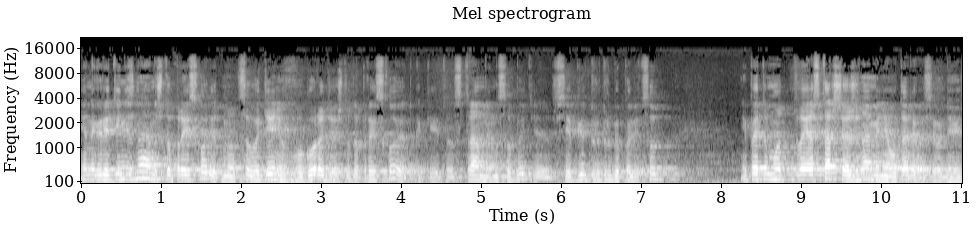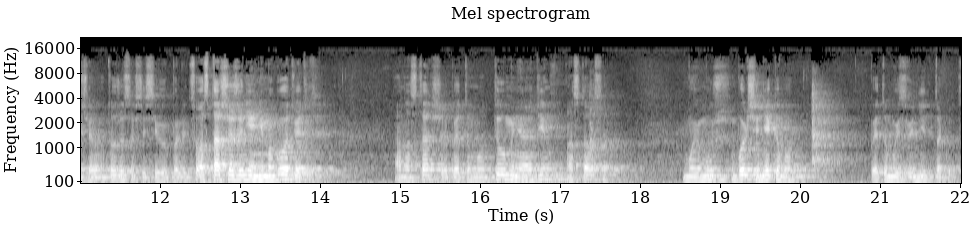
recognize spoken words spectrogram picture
И она говорит, я не знаю, ну, что происходит, но целый день в городе что-то происходит, какие-то странные события, все бьют друг друга по лицу. И поэтому твоя старшая жена меня ударила сегодня вечером тоже со всей силы по лицу. А старшей жене я не могу ответить. Она старшая, поэтому ты у меня один остался. Мой муж, больше некому. Поэтому извини, так вот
